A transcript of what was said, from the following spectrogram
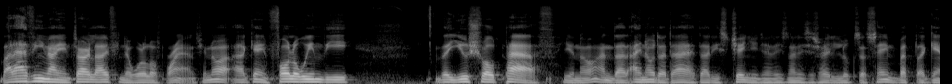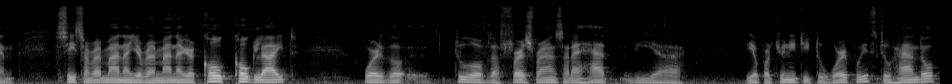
but I've been my entire life in the world of brands. You know, again, following the the usual path. You know, and that I know that I, that is changing and it's not necessarily looks the same. But again, season brand manager, brand manager, Coke, Coke Light were the two of the first brands that I had the uh, the opportunity to work with to handle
